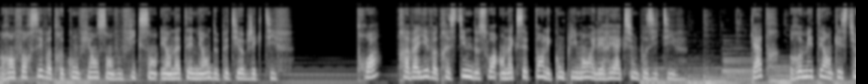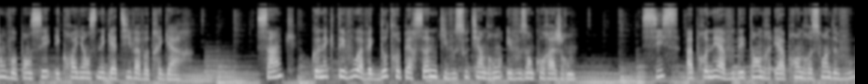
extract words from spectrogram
Renforcez votre confiance en vous fixant et en atteignant de petits objectifs. 3. Travaillez votre estime de soi en acceptant les compliments et les réactions positives. 4. Remettez en question vos pensées et croyances négatives à votre égard. 5. Connectez-vous avec d'autres personnes qui vous soutiendront et vous encourageront. 6. Apprenez à vous détendre et à prendre soin de vous,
